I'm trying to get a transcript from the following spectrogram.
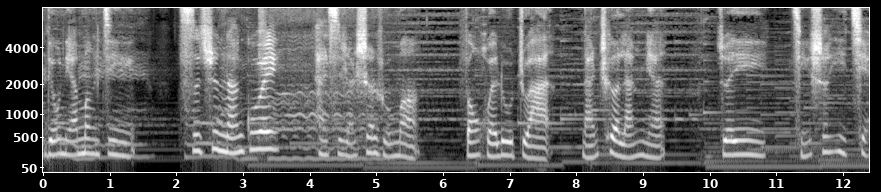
流年梦境，此去难归，叹息人生如梦，峰回路转，难彻难眠，追忆。情深意切，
